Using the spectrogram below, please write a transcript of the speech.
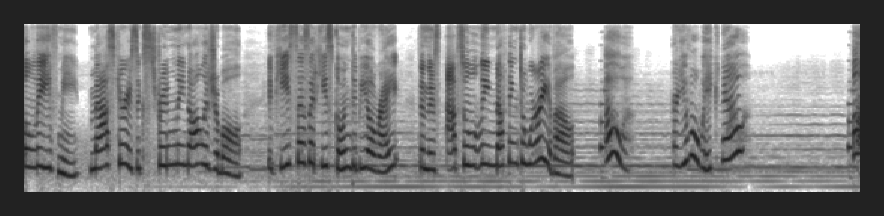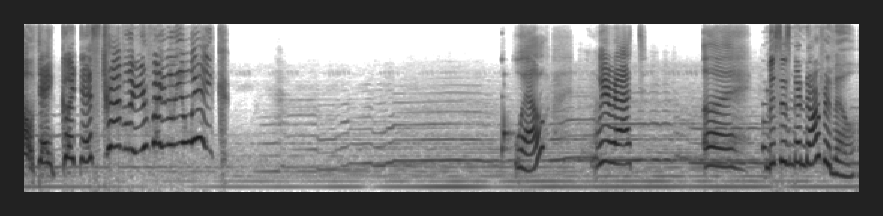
Believe me, Master is extremely knowledgeable. If he says that he's going to be alright, then there's absolutely nothing to worry about. Oh, are you awake now? Oh, thank goodness! Traveler, you're finally awake! Well, we're at... Uh... This is Gandharvaville.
